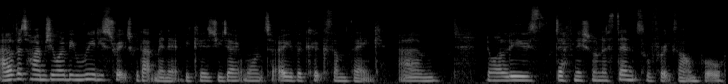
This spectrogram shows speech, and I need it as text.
And other times you want to be really strict with that minute because you don't want to overcook something. Um, you don't want to lose definition on a stencil, for example,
